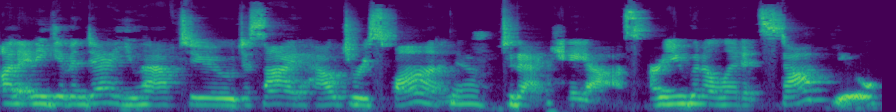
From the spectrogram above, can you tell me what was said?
on any given day, you have to decide how to respond yeah. to that chaos. Are you going to let it stop you?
